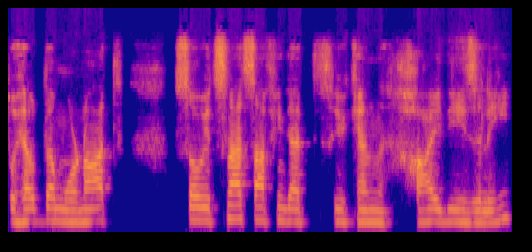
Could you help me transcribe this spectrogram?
to help them or not so it's not something that you can hide easily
